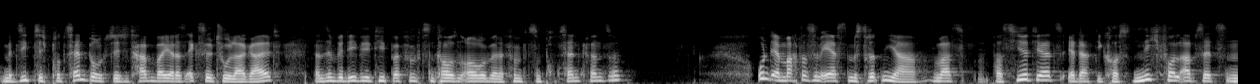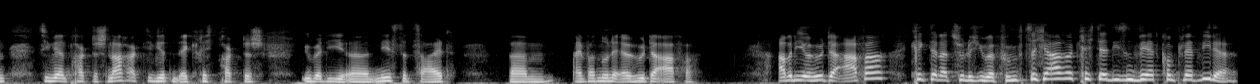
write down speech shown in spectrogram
mit 70% berücksichtigt haben, weil ja das Excel-Tool da galt, dann sind wir definitiv bei 15.000 Euro über der 15%-Grenze. Und er macht das im ersten bis dritten Jahr. Was passiert jetzt? Er darf die Kosten nicht voll absetzen. Sie werden praktisch nachaktiviert und er kriegt praktisch über die äh, nächste Zeit ähm, einfach nur eine erhöhte AFA. Aber die erhöhte AFA kriegt er natürlich über 50 Jahre, kriegt er diesen Wert komplett wieder.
